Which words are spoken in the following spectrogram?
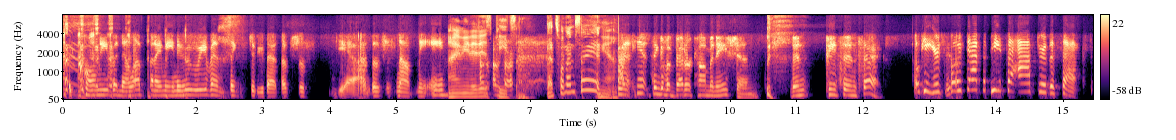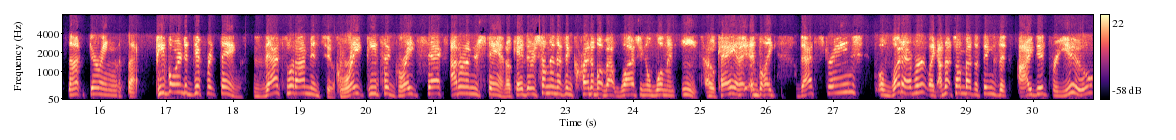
call me vanilla, but I mean, who even thinks to do that? That's just yeah, that's just not me. I mean, it is I'm- I'm sorry. pizza. That's what I'm saying. Yeah. I can't think of a better combination than pizza and sex. Okay, you're supposed to have the pizza after the sex, not during the sex. People are into different things. That's what I'm into. Great pizza, great sex. I don't understand. Okay, there's something that's incredible about watching a woman eat. Okay, and, and like that's strange. Well, whatever. Like I'm not talking about the things that I did for you.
